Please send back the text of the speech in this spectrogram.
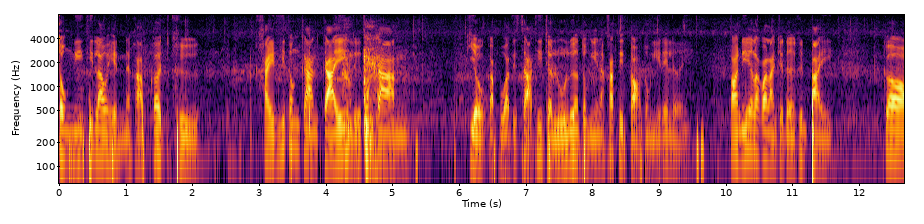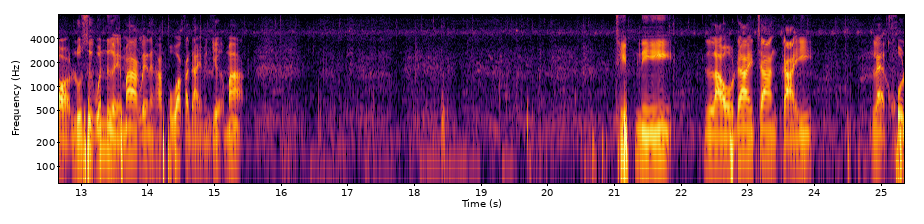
ตรงนี้ที่เราเห็นนะครับก็คือใครที่ต้องการไกด์หรือต้องการเกี่ยวกับประวัติศาสตร์ที่จะรู้เรื่องตรงนี้นะก็ติดต่อตรงนี้ได้เลย ตอนนี้เรากำลังจะเดินขึ้นไป ก็รู้สึกว่าเหนื่อยมากเลยนะครับ เพราะว่ากระไดมันเยอะมากทริปนี้เราได้จ้างไกด์และคน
